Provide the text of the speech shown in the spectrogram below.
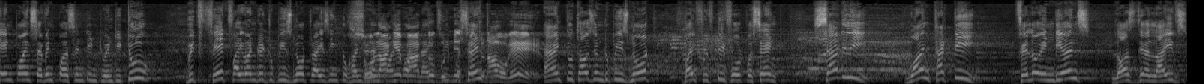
10.7% in 22 with fake 500 rupees note rising to 101.93% and 2000 rupees note by 54%. Sadly, 130 fellow Indians lost their lives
